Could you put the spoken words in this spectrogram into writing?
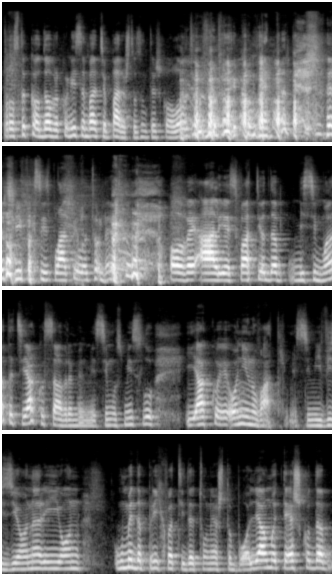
prosto kao dobro, ko nisam bacio pare što sam te školovao, to je prvi komentar. Znači, ipak se isplatilo to nešto. Ove, ali je shvatio da, mislim, moj otac je jako savremen, mislim, u smislu, iako je, on je inovator, mislim, i vizionar i on ume da prihvati da je to nešto bolje, ali mu je teško da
